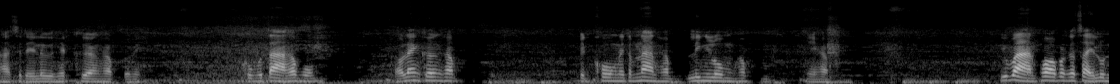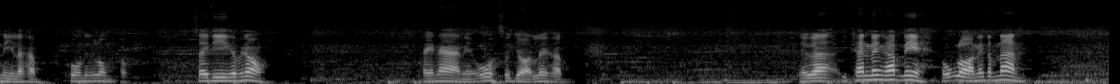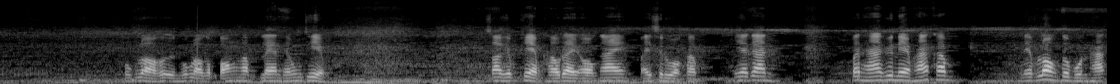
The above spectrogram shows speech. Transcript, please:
อาจจะได้ลือเฮ็ดเครื่องครับตัวนี้คูบูต้าครับผมเขาแรงเครื่องครับ เป็นโครงในตำนานครับ ลิงลมครับนี่ครับ อยุบานพ่อเพิ่นก็ใส่รุ่นนี้แหละครับโครงลิงลมครับ ใส่ดีครับพี่น้องไถหน้าเนี่ยโอ้สุดยอดเลยครับเดี๋ยวก็อีกขั้นหนึงครับนี่หกหล่อในตำนานหกหล่อเขาอื่นหกหล่อกระป๋องครับแลนแถวกรุงเทพซอยแคบๆเขาได้ออกง่ายไปสะดวกครับมีอาการปัญหาคือเนบฮักครับเนบร่องตัวบนฮัก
